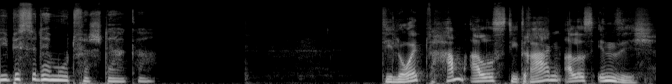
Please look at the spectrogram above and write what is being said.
Wie bist du der Mutverstärker? Die Leute haben alles, die tragen alles in sich.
